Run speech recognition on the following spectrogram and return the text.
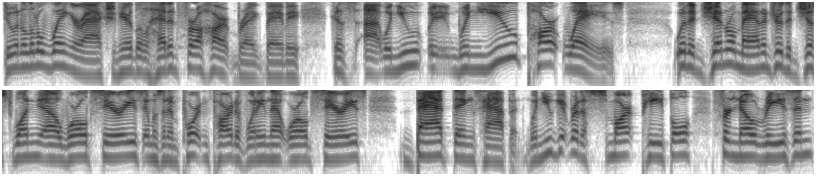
doing a little winger action here, a little headed for a heartbreak, baby. Because uh, when you when you part ways with a general manager that just won a World Series and was an important part of winning that World Series, bad things happen. When you get rid of smart people for no reason,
